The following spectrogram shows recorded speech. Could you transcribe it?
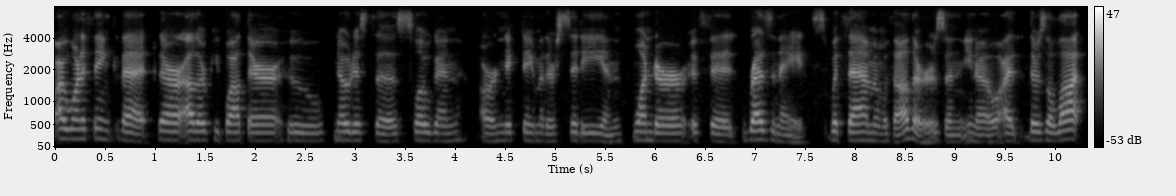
I want to think that there are other people out there who notice the slogan or nickname of their city and wonder if it resonates with them and with others. And you know, I, there's a lot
